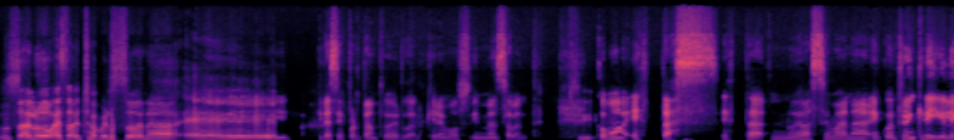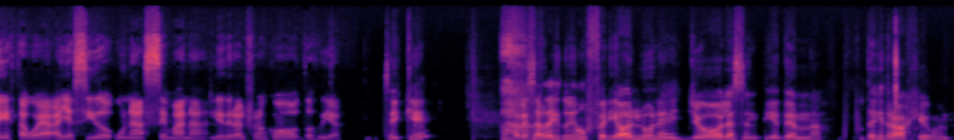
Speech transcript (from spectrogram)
Un saludo a esa otra persona. ¡Eh! Sí, Gracias por tanto, de verdad, los queremos inmensamente. Sí. ¿Cómo estás esta nueva semana? Encuentro increíble que esta weá haya sido una semana. Literal, fueron como dos días. ¿Sabes qué? A pesar de que tuvimos feriado el lunes, yo la sentí eterna. Puta que trabajé, weón.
